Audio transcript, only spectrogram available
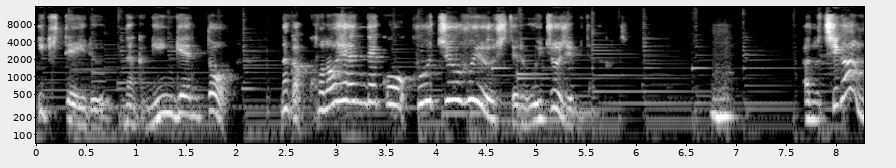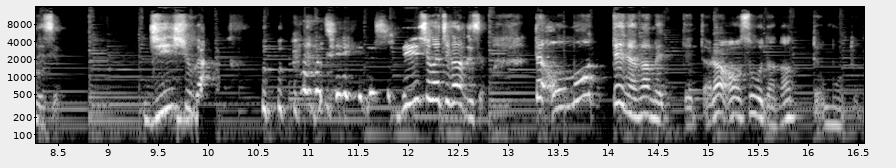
生きているなんか人間と、なんかこの辺でこう空中浮遊してる宇宙人みたいな感じ。あの、違うんですよ。人種が。人種が違うんですよ。って思って眺めてたら、あ、そうだなって思うと思う。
